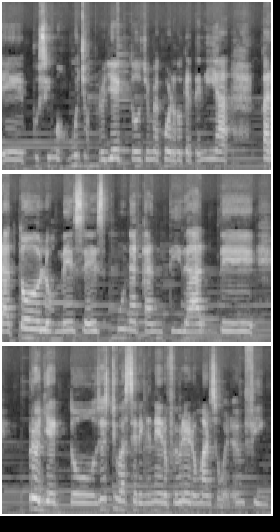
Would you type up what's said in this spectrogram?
eh, pusimos muchos proyectos. Yo me acuerdo que tenía para todos los meses una cantidad de proyectos. Esto iba a ser en enero, febrero, marzo, bueno, en fin.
